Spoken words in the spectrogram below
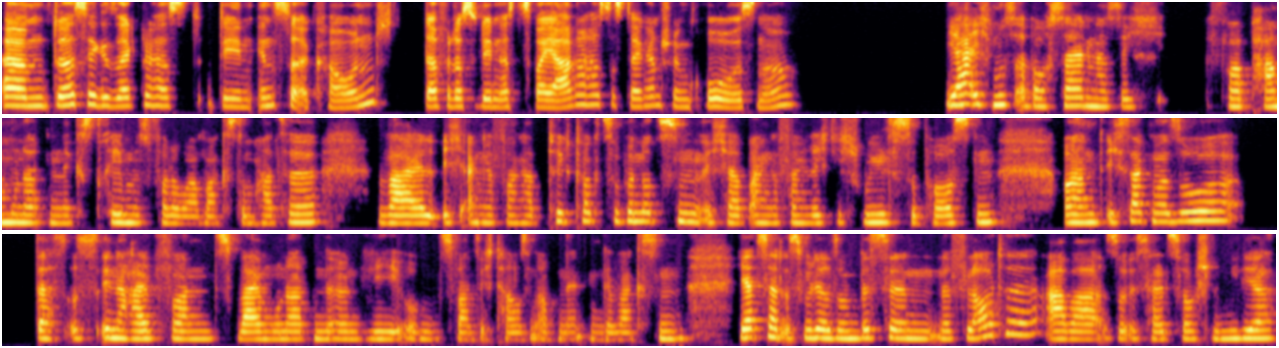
Ähm, du hast ja gesagt, du hast den Insta-Account. Dafür, dass du den erst zwei Jahre hast, ist der ganz schön groß, ne? Ja, ich muss aber auch sagen, dass ich vor ein paar Monaten ein extremes Followerwachstum hatte, weil ich angefangen habe, TikTok zu benutzen. Ich habe angefangen, richtig Reels zu posten. Und ich sag mal so, das ist innerhalb von zwei Monaten irgendwie um 20.000 Abonnenten gewachsen. Jetzt hat es wieder so ein bisschen eine Flaute, aber so ist halt Social Media.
